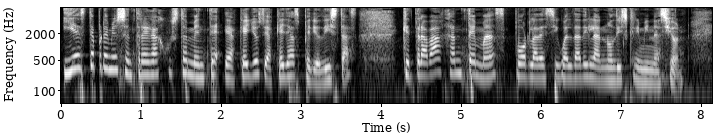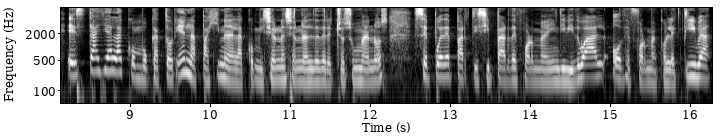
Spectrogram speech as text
Y este premio se entrega justamente a aquellos y aquellas periodistas que trabajan temas por la desigualdad y la no discriminación. Está ya la convocatoria en la página de la Comisión Nacional de Derechos Humanos, se puede participar de forma individual o de forma colectiva.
